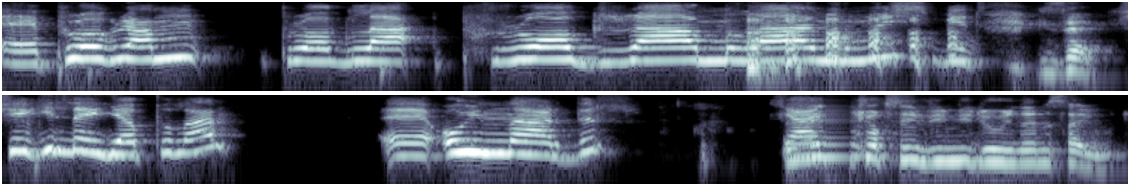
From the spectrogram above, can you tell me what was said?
e, program progla, programlanmış bir Güzel. şekilde yapılan e, oyunlardır. Sen Yani- en çok sevdiğin video oyunlarını say Umut.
